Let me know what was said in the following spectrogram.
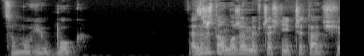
co mówił Bóg. Zresztą możemy wcześniej czytać,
